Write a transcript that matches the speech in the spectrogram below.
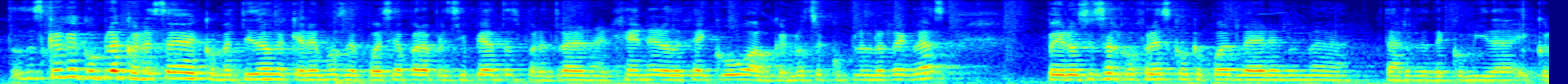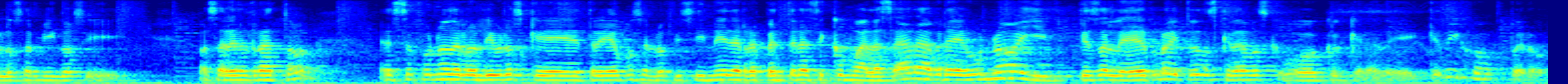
Entonces creo que cumple con ese cometido que queremos de poesía para principiantes, para entrar en el género de haiku, aunque no se cumplen las reglas, pero si es algo fresco que puedes leer en una tarde de comida y con los amigos y pasar el rato. Este fue uno de los libros que traíamos en la oficina y de repente era así como al azar, abre uno y empieza a leerlo y todos nos quedamos como con cara de, ¿qué dijo? Pero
